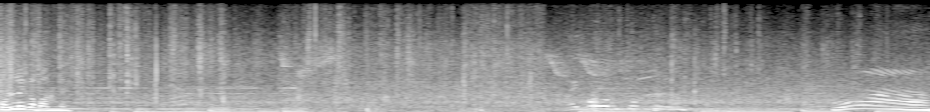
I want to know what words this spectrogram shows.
벌레가 많네. 우와.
